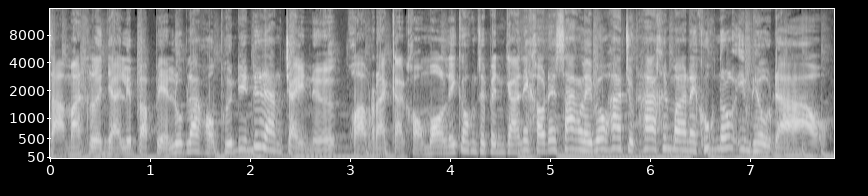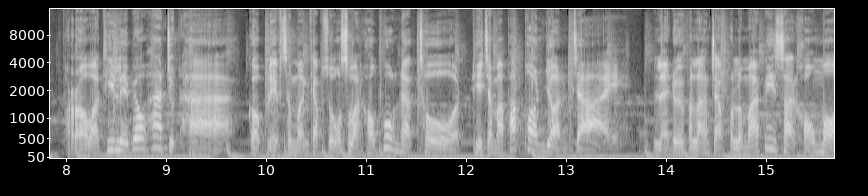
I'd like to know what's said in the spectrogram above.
สามารถเคลื่อนย้ายหรือปรับเปลี่ยนรูปร่างของพื้นดินได้ดังใจนึก ความร้ายกาจของมอลลี่ก็คงจะเป็นการที่เขาได้สร้างเลเวล 5.5 ขึ้นมาในคุกนรกอิมเพลดาว เพราะว่าที่เลเวล 5.5 ก็เปรียบเสมือนกับสวงสวรรค์ของพวกนักโทษที่จะมาพักผ่อนหย่อนใจ และโดยพลังจากผลไม้ปีศาจของหมอ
